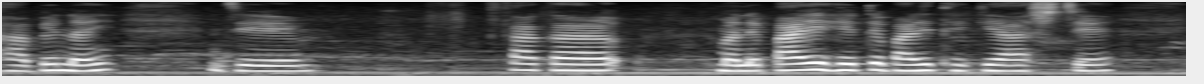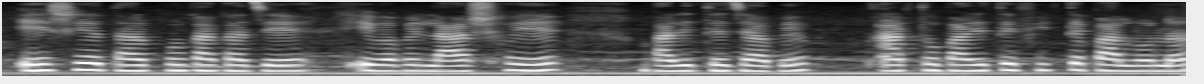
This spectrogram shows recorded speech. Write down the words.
ভাবে নাই যে কাকা মানে পায়ে হেঁটে বাড়ি থেকে আসছে, এসে তারপর কাকা যে এভাবে লাশ হয়ে বাড়িতে যাবে, আর তো বাড়িতে ফিরতে পারল না।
